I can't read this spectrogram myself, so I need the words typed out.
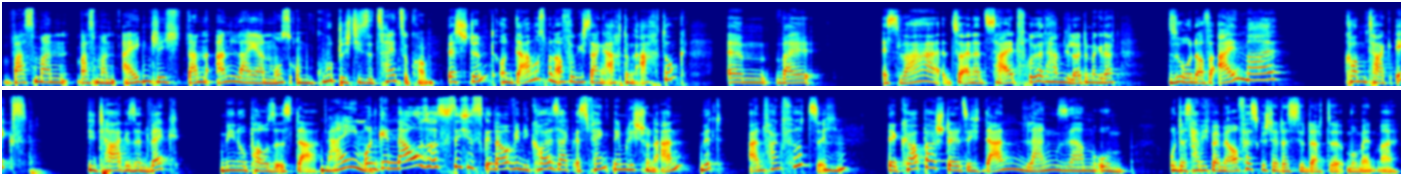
was man, was man eigentlich dann anleiern muss, um gut durch diese Zeit zu kommen. Das stimmt. Und da muss man auch wirklich sagen, Achtung, Achtung, ähm, weil es war zu einer Zeit, früher haben die Leute immer gedacht, so und auf einmal kommt Tag X, die Tage sind weg, Menopause ist da. Nein. Und genauso ist es genau wie Nicole sagt, es fängt nämlich schon an mit Anfang 40. Der Körper stellt sich dann langsam um. Und das habe ich bei mir auch festgestellt, dass ich so dachte, Moment mal,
